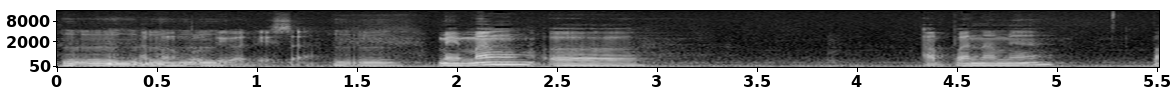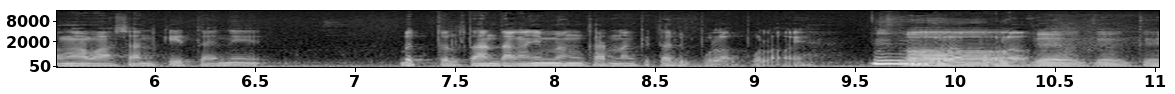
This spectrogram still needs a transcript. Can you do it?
Mm-mm. 82 desa. Mm-mm. Memang eh, apa namanya? pengawasan kita ini betul tantangannya memang karena kita di pulau-pulau ya. Hmm. Oh, Pulau-pulau. oke oke oke.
